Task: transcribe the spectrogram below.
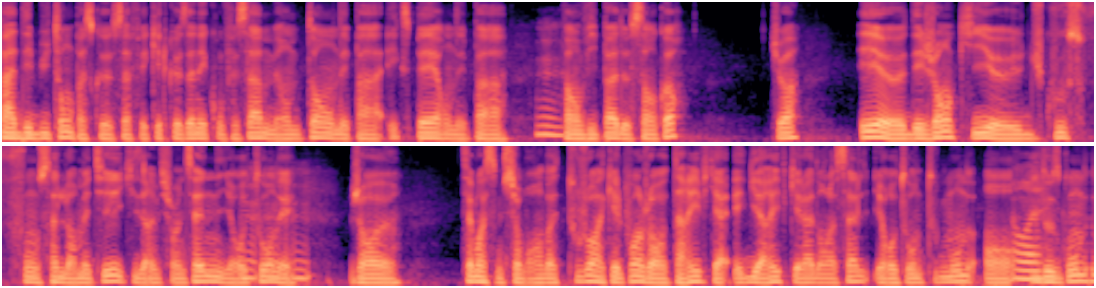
pas débutons parce que ça fait quelques années qu'on fait ça, mais en même temps, on n'est pas experts, on n'est pas. Mm. Enfin, on vit pas de ça encore, tu vois. Et euh, des gens qui, euh, du coup, font ça de leur métier et qu'ils arrivent sur une scène, ils Mm, retournent mm, et mm. Genre, euh, tu sais, moi, ça me surprendrait toujours à quel point, genre, t'arrives, il y a Edgar Rive qui est là dans la salle, il retourne tout le monde en Ouais. deux secondes.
